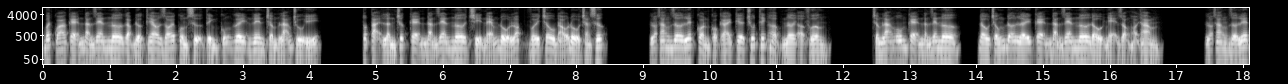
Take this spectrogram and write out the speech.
Bất quá kẹn đàn Jenner gặp được theo dõi cùng sự tình cũng gây nên trầm lãng chú ý. Tốt tại lần trước kẹn đàn Jenner chỉ ném đồ lót với châu đáo đồ trang sức. Los Angeles còn có cái kia chút thích hợp nơi ở phương. Trầm lãng ôm kẹn đàn Jenner, đầu chống đỡ lấy kẹn đàn Jenner đầu nhẹ giọng hỏi thăm. Los Angeles.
